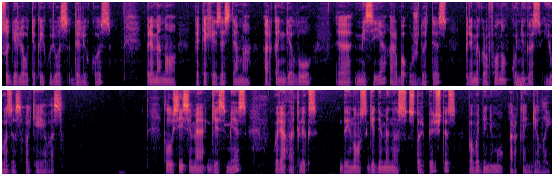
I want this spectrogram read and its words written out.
sudėlioti kai kuriuos dalykus. Primenu katechezės temą arkangelų e, misija arba užduotis prie mikrofono kunigas Juozas Fakėjevas. Klausysime gesmės, kurią atliks dainos Gediminas Storpirštis pavadinimu Arkangelai.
